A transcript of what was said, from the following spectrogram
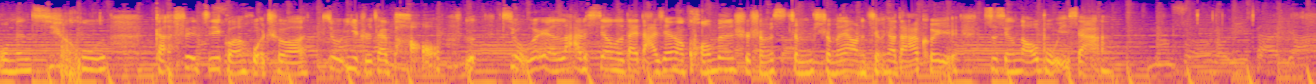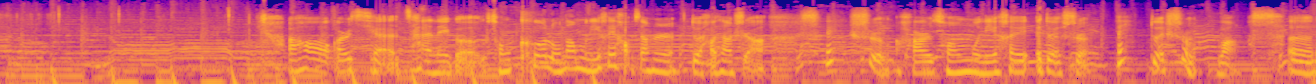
我们几乎赶飞机、赶火车，就一直在跑，九个人拉着箱子在大街上狂奔，是什么什么什么样的景象？大家可以自行脑补一下。然后，而且在那个从科隆到慕尼黑，好像是对，好像是啊，哎，是吗？还是从慕尼黑？哎，对，是，哎，对，是吗？忘了，呃，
